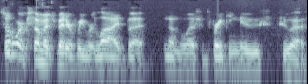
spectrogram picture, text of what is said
so it works so much better if we were live, but nonetheless it's breaking news to us.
